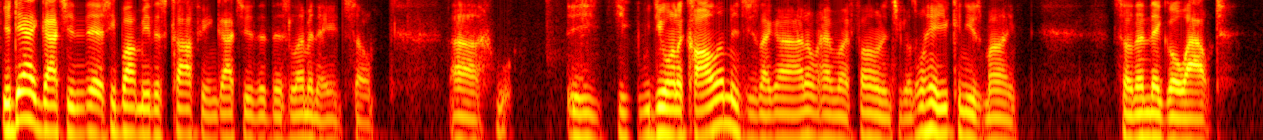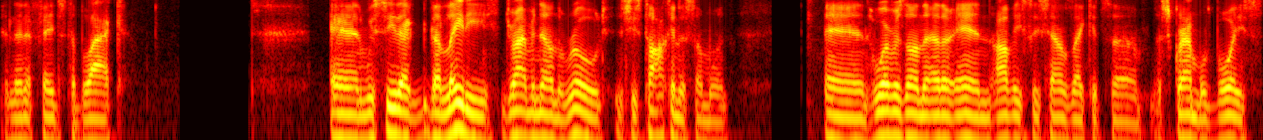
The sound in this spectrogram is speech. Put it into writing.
your dad got you this. He bought me this coffee and got you th- this lemonade so uh you, you, do you want to call him? And she's like uh, i don't have my phone. And she goes well here you can use mine. So then they go out and then it fades to black and we see that the lady driving down the road and she's talking to someone and whoever's on the other end obviously sounds like it's a, a scrambled voice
